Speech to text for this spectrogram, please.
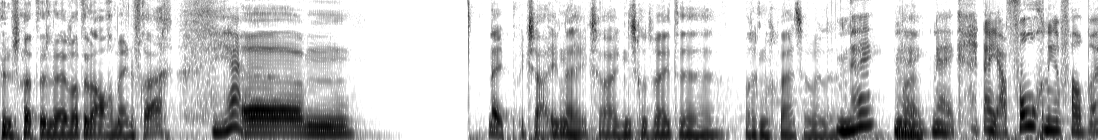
wat, een, wat een algemene vraag. Ja. Ehm, nee, ik zou, nee, ik zou eigenlijk niet zo goed weten wat ik nog kwijt zou willen. Nee, nee, Nee. nee. Nou ja, volg in ieder geval eh,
